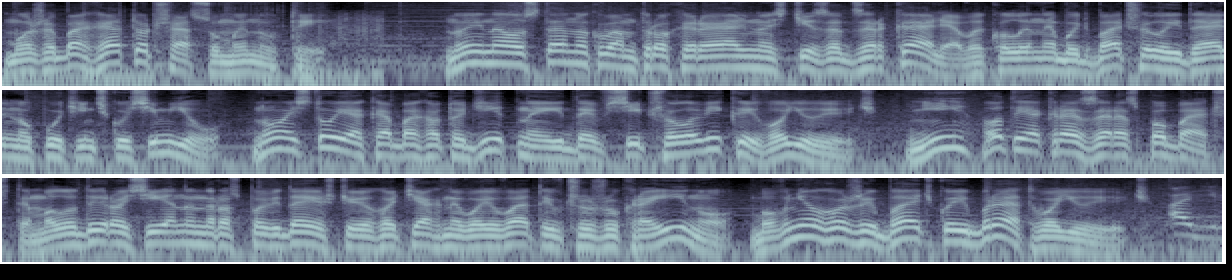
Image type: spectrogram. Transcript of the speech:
може багато часу минути. Ну і наостанок вам трохи реальності задзеркаля. Ви коли-небудь бачили ідеальну путінську сім'ю? Ну ось ту, яка багатодітна і де всі чоловіки воюють. Ні, от якраз зараз побачите. Молодий росіянин розповідає, що його тягне воювати в чужу країну, бо в нього ж і батько, і брат воюють. Один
